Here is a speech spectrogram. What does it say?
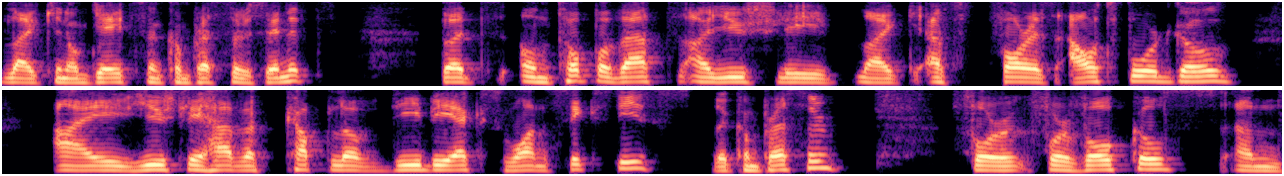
like you know gates and compressors in it. But on top of that i usually like as far as outboard go i usually have a couple of dbx 160s the compressor for for vocals and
